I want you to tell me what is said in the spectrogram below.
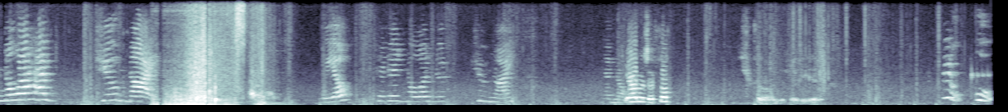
Noah has two knives. Leo, teacher, Noah has two knives. And no. Yeah, because I thought. Oh, you idiot. Ooh,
